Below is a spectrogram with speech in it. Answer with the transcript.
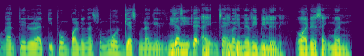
pengantin lelaki perempuan dengan semua guest menangis. Ni, Just ni that i- segment. itinerary bila ni? Oh ada segmen.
